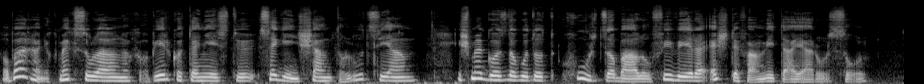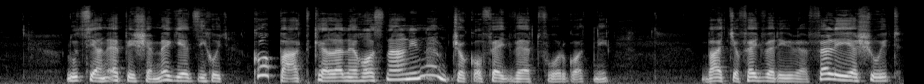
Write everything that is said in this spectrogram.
A bárányok megszólalnak, a birkatenyésztő, szegény Sánta Lucián és meggazdagodott húst zabáló fivére Estefán vitájáról szól. Lucián epésen megjegyzi, hogy kapát kellene használni, nem csak a fegyvert forgatni. Bátya fegyverével feléje sújt,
